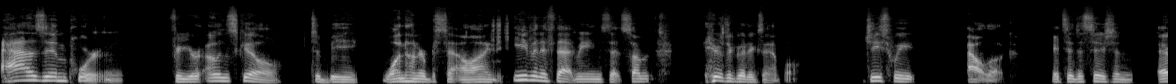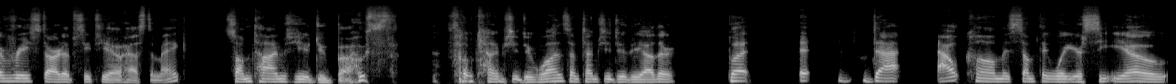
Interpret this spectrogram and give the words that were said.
as important for your own skill to be 100% aligned, even if that means that some, here's a good example G Suite Outlook. It's a decision every startup CTO has to make. Sometimes you do both. Sometimes you do one, sometimes you do the other. But it, that outcome is something where your CEO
